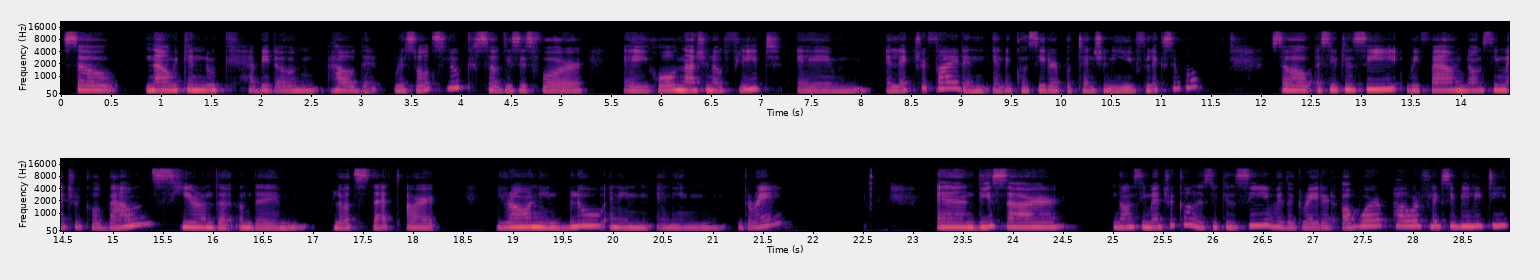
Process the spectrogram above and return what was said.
So now we can look a bit on how the results look. So this is for a whole national fleet um, electrified and, and considered potentially flexible. So as you can see, we found non-symmetrical bounds here on the on the plots that are drawn in blue and in and in gray. And these are non-symmetrical, as you can see, with a graded upward power flexibility,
